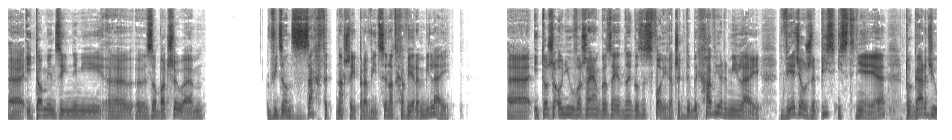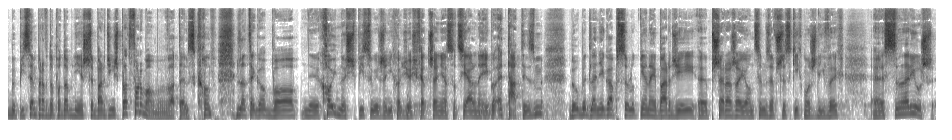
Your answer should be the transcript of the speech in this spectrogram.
E, I to między innymi e, e, zobaczyłem, widząc zachwyt naszej prawicy nad Javierem Milei E, I to, że oni uważają go za jednego ze swoich. Znaczy, gdyby Javier Milei wiedział, że PiS istnieje, to gardziłby PiSem prawdopodobnie jeszcze bardziej niż Platformą Obywatelską, dlatego, bo y, hojność PiSu, jeżeli chodzi o świadczenia socjalne, jego etatyzm, byłby dla niego absolutnie najbardziej e, przerażającym ze wszystkich możliwych e, scenariuszy.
